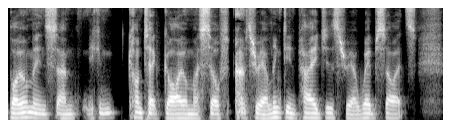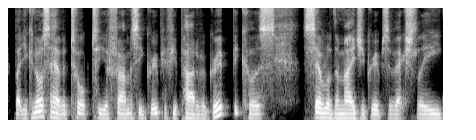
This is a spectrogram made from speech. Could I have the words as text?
by all means, um, you can contact Guy or myself through our LinkedIn pages, through our websites. But you can also have a talk to your pharmacy group if you're part of a group because several of the major groups have actually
